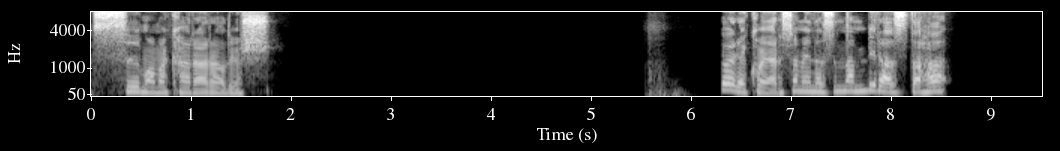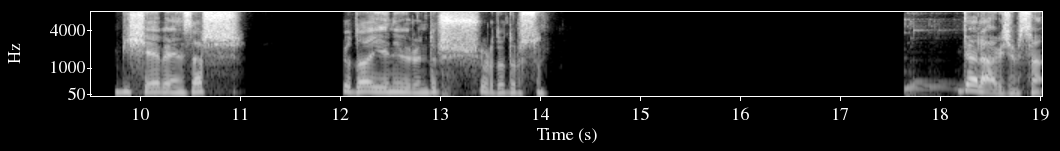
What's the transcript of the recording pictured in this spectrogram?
sığmama kararı alıyor. Böyle koyarsam en azından biraz daha bir şeye benzer. Şu da yeni üründür. Şurada dursun. Gel abicim sen.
